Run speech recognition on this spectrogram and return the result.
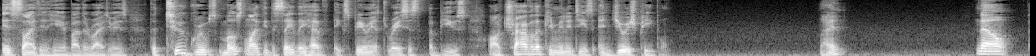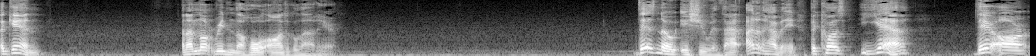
is cited here by the writer is the two groups most likely to say they have experienced racist abuse are traveler communities and Jewish people. Right? Now, again, and I'm not reading the whole article out here. There's no issue with that. I don't have any because yeah, there are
